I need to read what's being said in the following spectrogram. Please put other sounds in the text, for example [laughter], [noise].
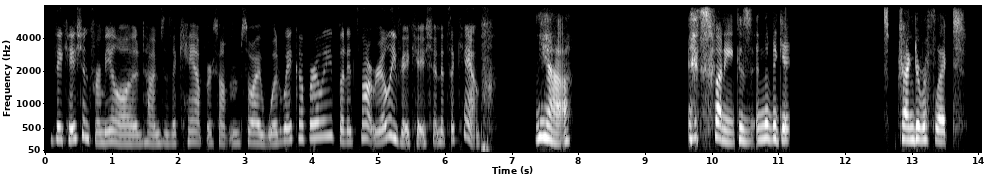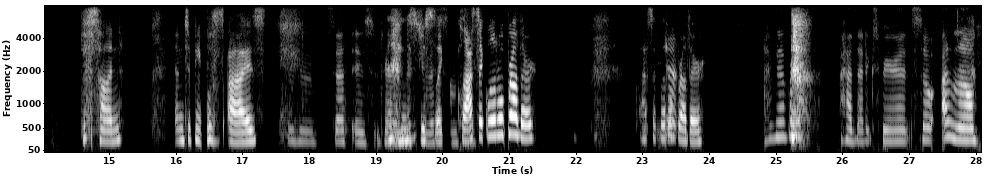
Vacation for me a lot of times is a camp or something, so I would wake up early, but it's not really vacation, it's a camp. [laughs] Yeah. It's funny because in the beginning, trying to reflect the sun into people's eyes. Mm-hmm. Seth is very And it's just like sometimes. classic little brother. Classic little Yeah. brother. I've never [laughs] had that experience, so I don't know.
